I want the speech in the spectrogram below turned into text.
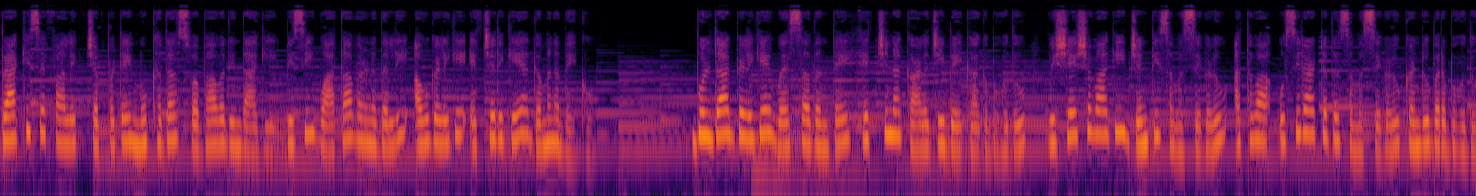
ಬ್ರಾಕಿಸೆಫಾಲಿಕ್ ಚಪ್ಪಟೆ ಮುಖದ ಸ್ವಭಾವದಿಂದಾಗಿ ಬಿಸಿ ವಾತಾವರಣದಲ್ಲಿ ಅವುಗಳಿಗೆ ಎಚ್ಚರಿಕೆಯ ಗಮನ ಬೇಕು. ಬುಲ್ಡಾಗ್ಗಳಿಗೆ ವಯಸ್ಸಾದಂತೆ ಹೆಚ್ಚಿನ ಕಾಳಜಿ ಬೇಕಾಗಬಹುದು, ವಿಶೇಷವಾಗಿ ಜಂಟಿ ಸಮಸ್ಯೆಗಳು ಅಥವಾ ಉಸಿರಾಟದ ಸಮಸ್ಯೆಗಳು ಕಂಡುಬರಬಹುದು.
